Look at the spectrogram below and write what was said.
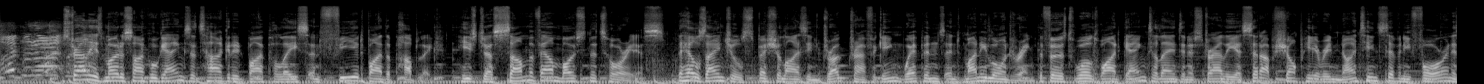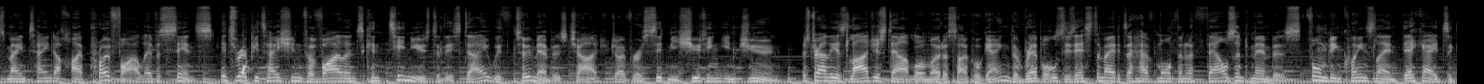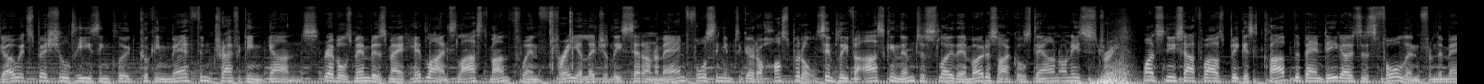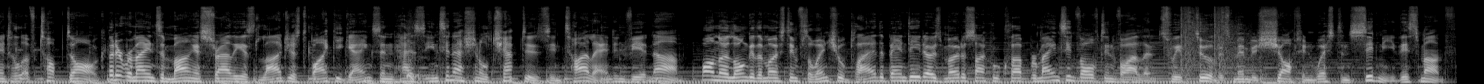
Australia's motorcycle gangs are targeted by police and feared by the public. Here's just some of our most notorious. The Hells Angels specialise in drug trafficking, weapons, and money laundering. The first worldwide gang to land in Australia set up shop here in 1974 and has maintained a high profile ever since. Its reputation for violence continues to this day, with two members charged over a Sydney shooting in June. Australia's largest outlaw motorcycle gang, the Rebels, is estimated to have more than a thousand members. Formed in Queensland decades ago, its specialties include cooking meth and trafficking guns. Rebels members made headlines last month when three allegedly set on a man, forcing him to go to hospital simply for asking them to slow their motorcycles down on his street. Once New South Wales' biggest club, the Bandidos has fallen from the mantle of top dog, but it remains among Australia's largest bikie gangs and has international chapters in Thailand and Vietnam. While no longer the most influential player, the Bandidos Motorcycle Club remains involved in violence, with two of its members shot in Western Sydney this month.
